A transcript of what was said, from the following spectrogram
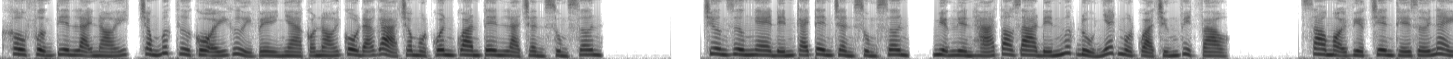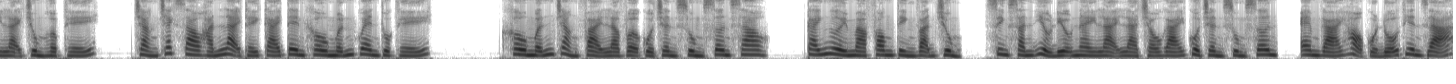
Khâu Phượng Tiên lại nói, trong bức thư cô ấy gửi về nhà có nói cô đã gả cho một quân quan tên là Trần Sùng Sơn. Trương Dương nghe đến cái tên Trần Sùng Sơn, miệng liền há to ra đến mức đủ nhét một quả trứng vịt vào. Sao mọi việc trên thế giới này lại trùng hợp thế? Chẳng trách sao hắn lại thấy cái tên Khâu Mẫn quen thuộc thế. Khâu Mẫn chẳng phải là vợ của Trần Sùng Sơn sao? Cái người mà phong tình vạn trùng, xinh xắn yểu điệu này lại là cháu gái của Trần Sùng Sơn, em gái họ của Đỗ Thiên Giã.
